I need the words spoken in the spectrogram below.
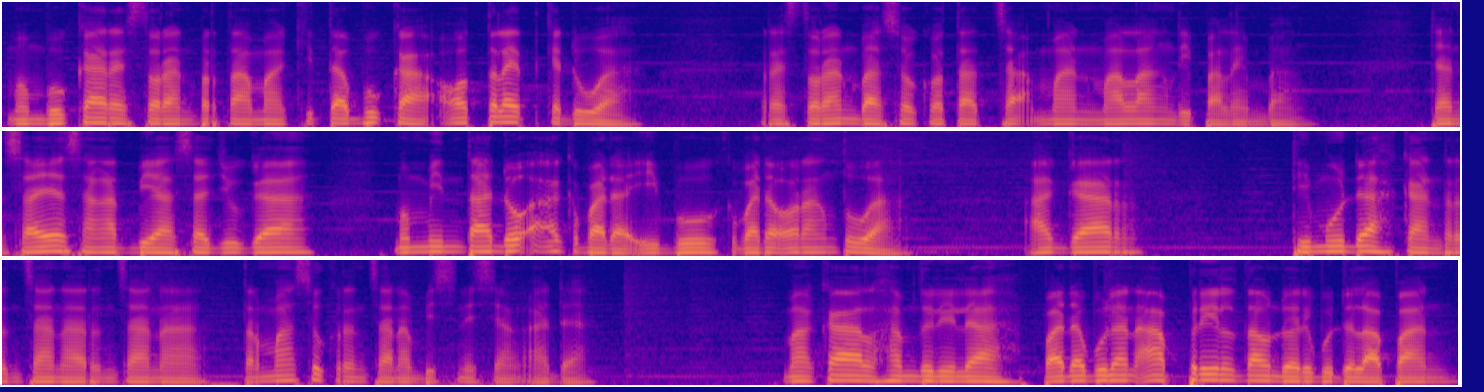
membuka restoran pertama, kita buka outlet kedua, restoran bakso kota Cakman Malang di Palembang. Dan saya sangat biasa juga meminta doa kepada ibu, kepada orang tua, agar dimudahkan rencana-rencana termasuk rencana bisnis yang ada. Maka alhamdulillah pada bulan April tahun 2008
